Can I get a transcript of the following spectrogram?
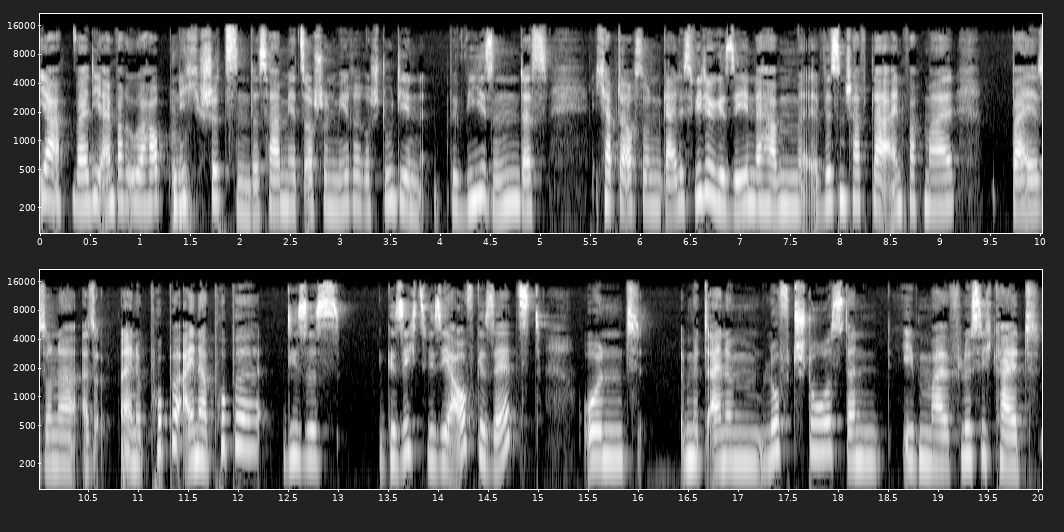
Ja, weil die einfach überhaupt nicht schützen. Das haben jetzt auch schon mehrere Studien bewiesen, dass ich habe da auch so ein geiles Video gesehen, da haben Wissenschaftler einfach mal bei so einer also eine Puppe, einer Puppe dieses Gesichtsvisier aufgesetzt und mit einem Luftstoß dann eben mal Flüssigkeit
